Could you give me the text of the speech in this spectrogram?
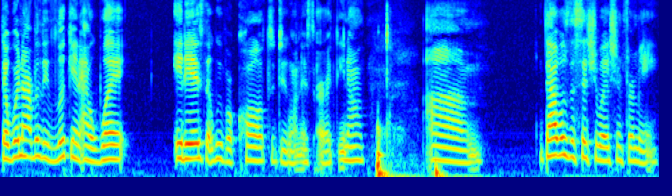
that we're not really looking at what it is that we were called to do on this earth, you know? Um, that was the situation for me.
